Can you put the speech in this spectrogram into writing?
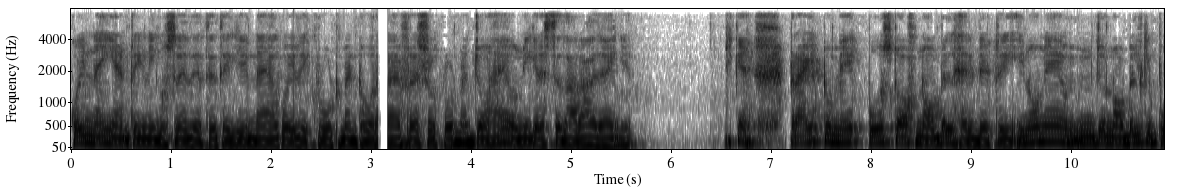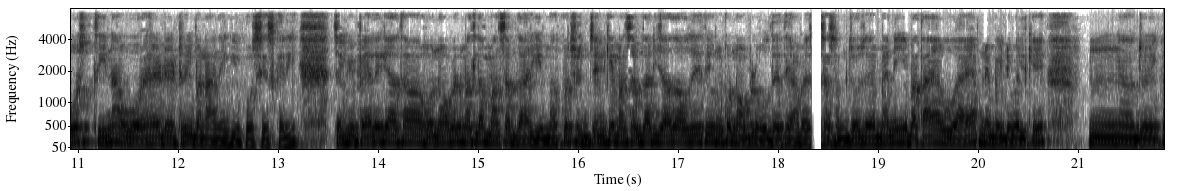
कोई नई एंट्री नहीं घुसने देते थे कि नया कोई रिक्रूटमेंट हो रहा है फ्रेश रिक्रूटमेंट जो है उन्हीं के रिश्तेदार आ जाएँगे। ठीक है try to make post of noble hereditary इन्होंने जो नोबेल की पोस्ट थी ना, वो हेरिडेटरी बनाने की कोशिश करी। जबकि पहले क्या था, वो नोबेल मतलब मनसबदारी मतलब कुछ जिनकी मनसबदारी ज़्यादा होती थी, उनको नोबेल बोलते थे, आप ऐसा समझो। मैंने ये बताया हुआ है अपने मिडिवल के जो एक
